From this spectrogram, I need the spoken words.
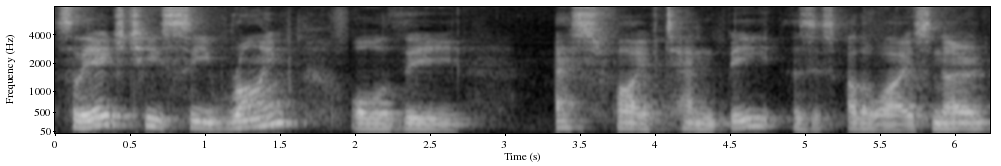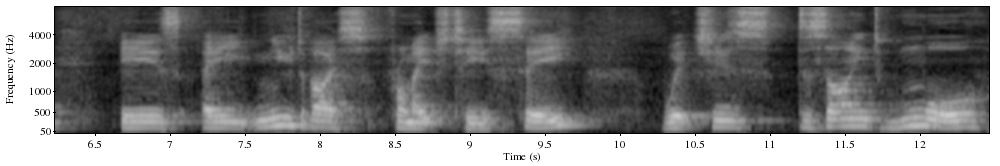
So the HTC Rhyme or the S510B as it's otherwise known is a new device from HTC which is designed more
